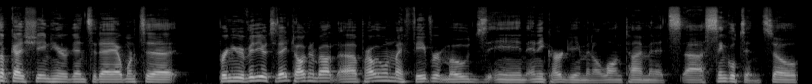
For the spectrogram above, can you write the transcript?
up, guys? Shane here again today. I wanted to bring you a video today talking about uh, probably one of my favorite modes in any card game in a long time, and it's uh, Singleton. So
